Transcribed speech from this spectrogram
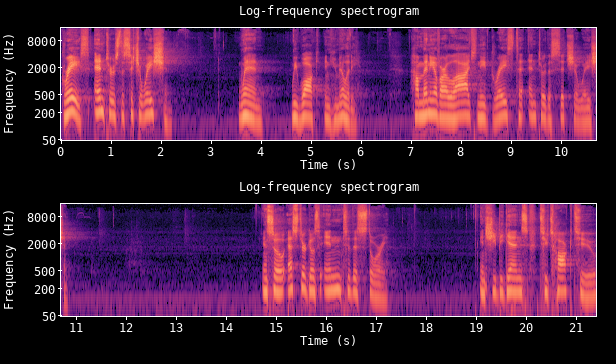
Grace enters the situation when we walk in humility. How many of our lives need grace to enter the situation? And so Esther goes into this story and she begins to talk to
